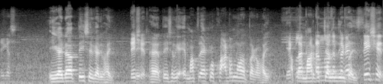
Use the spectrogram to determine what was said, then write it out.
ঠিক আছে। এই গাড়িটা তেইশের গাড়ি ভাই। তেইশের? হ্যাঁ তেইশের মাত্র এক লক্ষ আটান্ন হাজার টাকা ভাই। এক আপনার মার্কেট চ্যালেঞ্জিং প্রাইস তেইশের?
